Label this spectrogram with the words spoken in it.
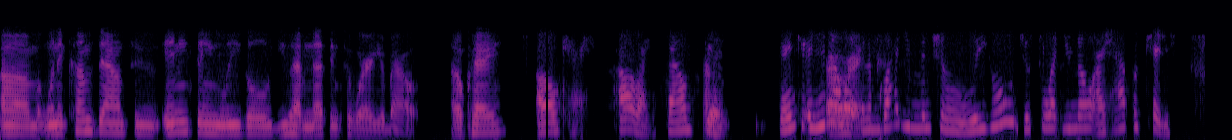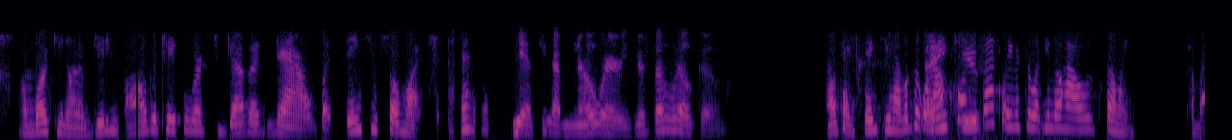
um, when it comes down to anything legal, you have nothing to worry about. Okay. okay. All right. Sounds good. Thank you. And you know right. And I'm glad you mentioned legal. Just to let you know, I have a case. I'm working on. I'm getting all the paperwork together now. But thank you so much. Yes, you have no worries. You're so welcome. okay. Thank you. Have a good one. I'll call you. you. back later to let you know how it's going. Bye bye.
